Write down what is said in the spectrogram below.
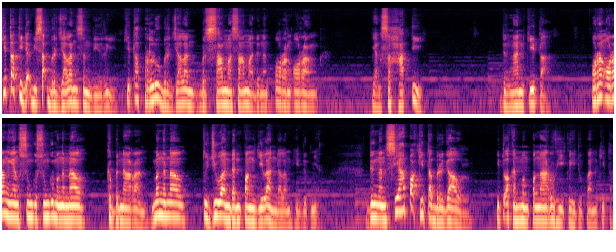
kita tidak bisa berjalan sendiri. Kita perlu berjalan bersama-sama dengan orang-orang yang sehati dengan kita. Orang-orang yang sungguh-sungguh mengenal kebenaran, mengenal tujuan dan panggilan dalam hidupnya. Dengan siapa kita bergaul, itu akan mempengaruhi kehidupan kita.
